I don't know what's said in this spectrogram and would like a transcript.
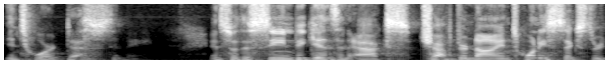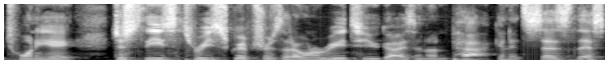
into our destiny. And so the scene begins in Acts chapter 9, 26 through 28. Just these three scriptures that I want to read to you guys and unpack. And it says this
